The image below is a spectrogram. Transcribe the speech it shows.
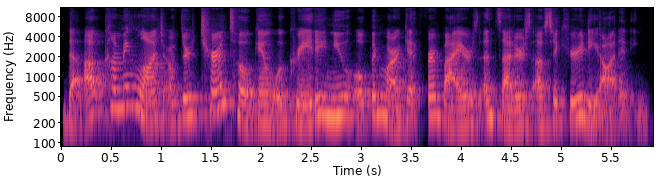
The upcoming launch of their Turn token will create a new open market for buyers and sellers of security auditing.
